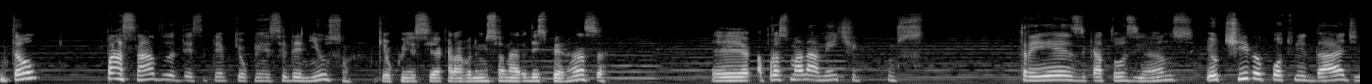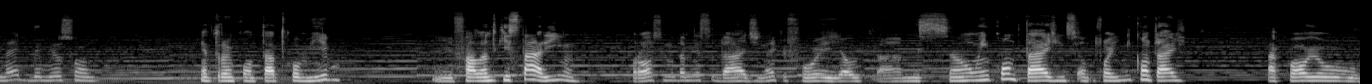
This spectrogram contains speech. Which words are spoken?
Então, passado desse tempo que eu conheci Denilson, que eu conheci a Caravana Missionária da Esperança, é, aproximadamente uns 13, 14 anos, eu tive a oportunidade, né, Denilson entrou em contato comigo e falando que estariam próximo da minha cidade, né, que foi a, a missão em Contagem, foi em Contagem, a qual eu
